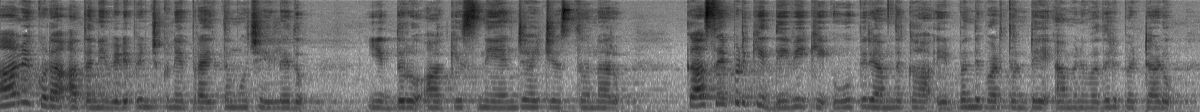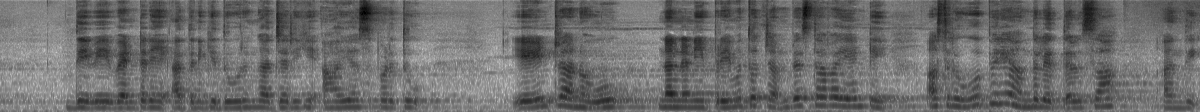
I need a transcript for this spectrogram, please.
ఆమె కూడా అతన్ని విడిపించుకునే ప్రయత్నమూ చేయలేదు. ఇద్దరు ఆ కిస్ని ఎంజాయ్ చేస్తున్నారు. కాసేపటికి దివికి ఊపిరి అందక ఇబ్బంది పడుతుంటే ఆమెను వదిలిపెట్టాడు. దివి వెంటనే అతనికి దూరంగా జరిగి ఆయాసపడుతూ ఏంట్రా నువ్వు? నన్ను నీ ప్రేమతో చంపేస్తావా ఏంటి? అసలు ఊపిరి అందలేదు తెలుసా? అంది.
